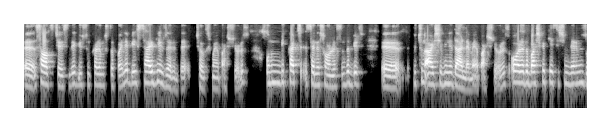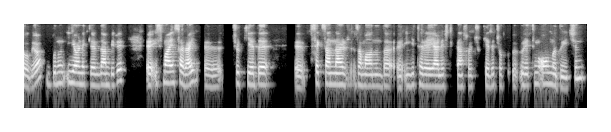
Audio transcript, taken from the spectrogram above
e, Salt içerisinde Gülsün Kara Mustafa ile bir sergi üzerinde çalışmaya başlıyoruz. Onun birkaç sene sonrasında bir e, bütün arşivini derlemeye başlıyoruz. O arada başka kesişimlerimiz oluyor. Bunun iyi örneklerinden biri e, İsmail Saray, e, Türkiye'de 80'ler e, zamanında e, İngiltere'ye yerleştikten sonra Türkiye'de çok e, üretimi olmadığı için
